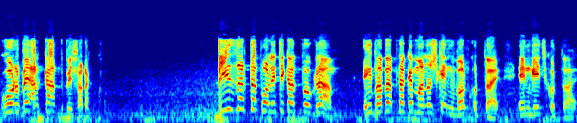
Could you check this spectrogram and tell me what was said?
করবে আর কাঁদবে সারাক্ষণ। This are the political programme এইভাবে আপনাকে মানুষকে ইনভলভ করতে হয় এনগেজ করতে হয়।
